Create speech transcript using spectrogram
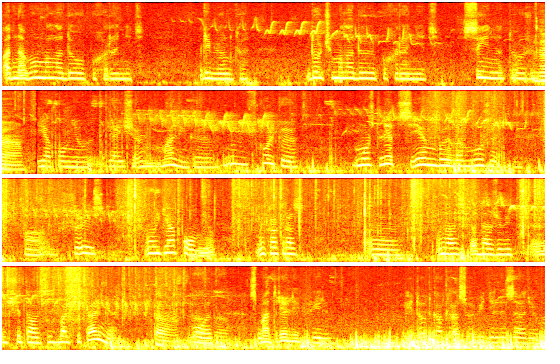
одного молодого похоронить, ребенка, дочь молодую похоронить, сына тоже. Да. Я помню, я еще маленькая, ну, сколько, может, лет семь было, может, а, шесть. Ну, я помню. Мы как раз, э, у нас тогда же ведь э, считалась изба читальня, Да, да, Вот. да. смотрели фильм. Тут как раз увидели зарево.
